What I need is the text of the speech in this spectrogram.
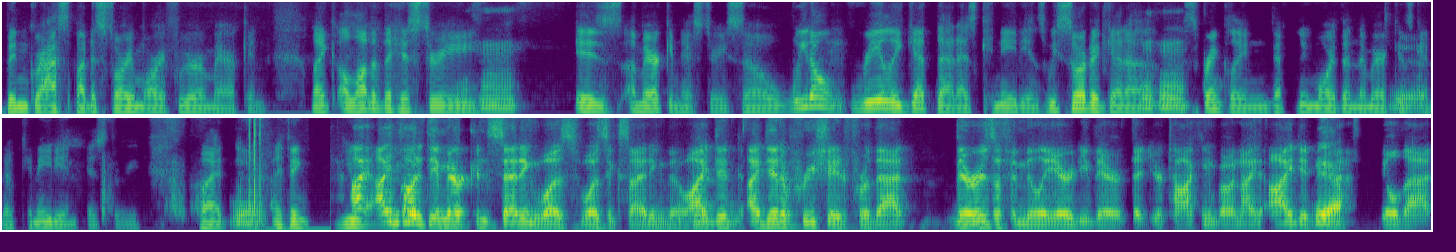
been grasped by the story more if we were American. Like a lot of the history Mhm, is American history, so we don't really get that as Canadians. We sort of get a, Mhm. sprinkling, definitely more than the Americans Yeah. get of Canadian history. But yeah I think you, I, I you thought the American setting was was exciting though. I did I did appreciate for that. There is a familiarity there that you're talking about, and I I did Yeah. feel that.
